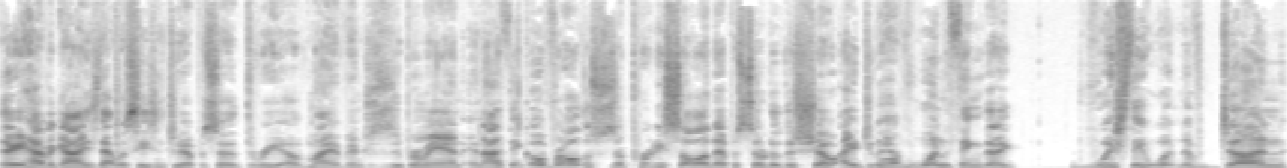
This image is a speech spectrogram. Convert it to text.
There you have it, guys. That was season two, episode three of My Adventures with Superman. And I think overall, this was a pretty solid episode of the show. I do have one thing that I wish they wouldn't have done,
